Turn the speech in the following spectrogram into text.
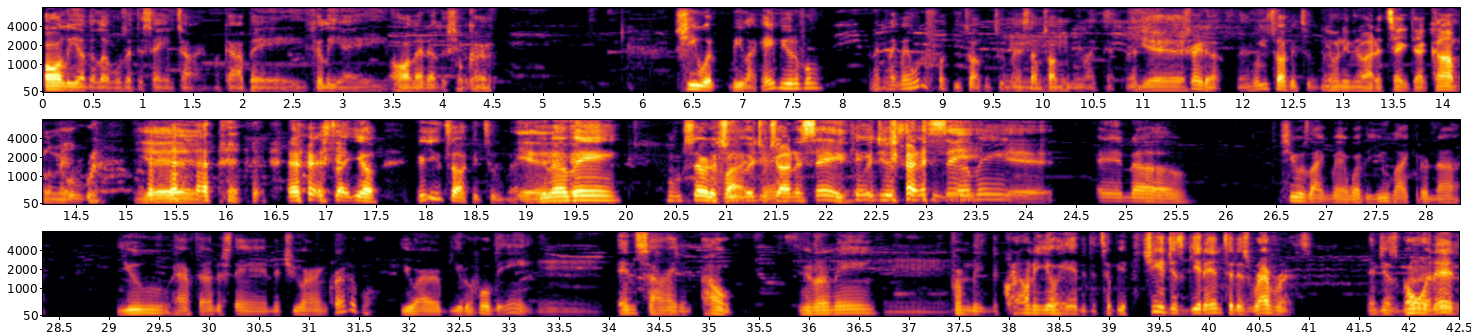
all the other levels at the same time. Agape, Philia, all that other shit. Okay. right? She would be like, "Hey, beautiful," and I'd be like, "Man, who the fuck are you talking to, man? Stop talking to me like that, man. Yeah. Straight up, man. Who you talking to, You don't even know how to take that compliment. Yeah. it's like, yo, who you talking to, man? Yeah. You know what I mean? I'm what you what you man. trying to say? You what you trying to say- you know what I mean? Yeah. And uh, she was like, man, whether you like it or not, you have to understand that you are incredible. You are a beautiful being, Mm, inside and out. You know what I mean? mm, From the, the crown of your head to the tip of your she'd just get into this reverence and just going in.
